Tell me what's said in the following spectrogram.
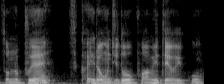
선루프에 스카이 라운지도 포함이 되어 있고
